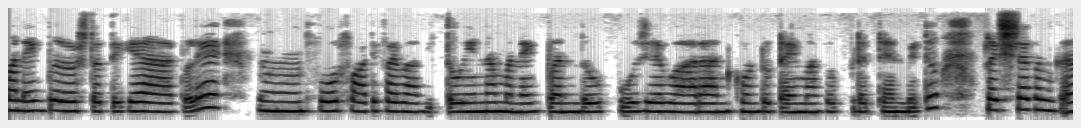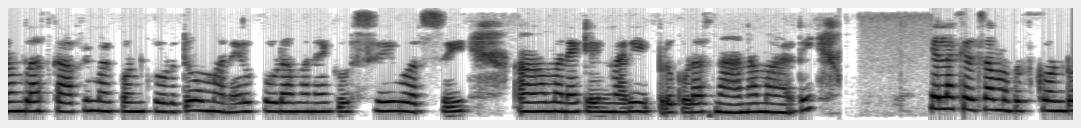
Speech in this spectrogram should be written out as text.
ಮನೆಗೆ ಬರೋ ಅಷ್ಟೊತ್ತಿಗೆ ಆಗಲೇ ಫೋರ್ ಫಾರ್ಟಿ ಫೈವ್ ಆಗಿತ್ತು. ಇನ್ನು ಮನೆಗೆ ಬಂದು ಪೂಜೆ ವಾರ ಅಂದ್ಕೊಂಡು ಟೈಮ್ ಆಗೋಗ್ಬಿಡುತ್ತೆ ಅಂದ್ಬಿಟ್ಟು ಫ್ರೆಶ್ಶಾಗಿ ಒಂದು ಒಂದು ಗ್ಲಾಸ್ ಕಾಫಿ ಮಾಡ್ಕೊಂಡು ಕುಡಿದು ಮನೇಲಿ ಕೂಡ ಮನೆ ಗುಡಿಸಿ ಒರೆಸಿ ಮನೆ ಕ್ಲೀನ್ ಮಾಡಿ ಇಬ್ಬರು ಕೂಡ ಸ್ನಾನ ಮಾಡಿ ಎಲ್ಲ ಕೆಲಸ ಮುಗಿಸ್ಕೊಂಡು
